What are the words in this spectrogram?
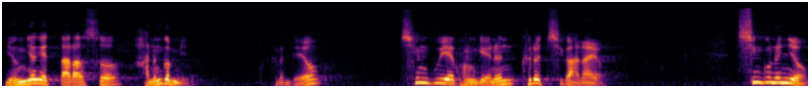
명령에 따라서 하는 겁니다. 그런데요, 친구의 관계는 그렇지가 않아요. 친구는요,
